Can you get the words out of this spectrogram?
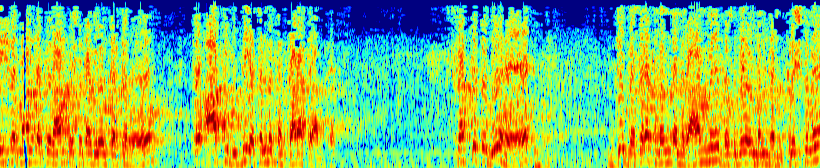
ईश्वर मान करके राम कृष्ण का विरोध करते हो तो आपकी बुद्धि असल में संस्काराक्रांत है। सत्य तो वो है जो दशरथ नंदन राम में, वसुदेव नंदन कृष्ण में,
